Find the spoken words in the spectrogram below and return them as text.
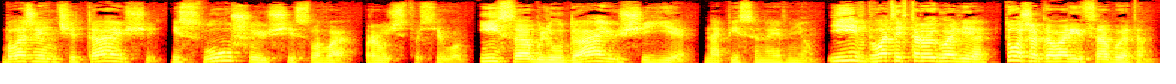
Блажен читающий и слушающий слова пророчества сего и соблюдающие написанное в нем. И в 22 главе тоже говорится об этом.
